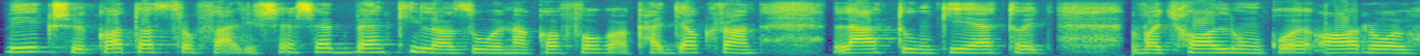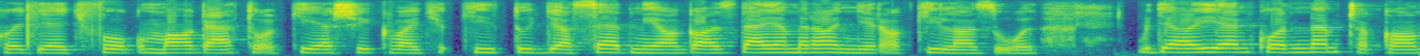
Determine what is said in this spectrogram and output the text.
végső katasztrofális esetben kilazulnak a fogak. Hát gyakran látunk ilyet, hogy, vagy hallunk arról, hogy egy fog magától kiesik, vagy ki tudja szedni a gazdája, mert annyira kilazul. Ugye ilyenkor nem csak a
